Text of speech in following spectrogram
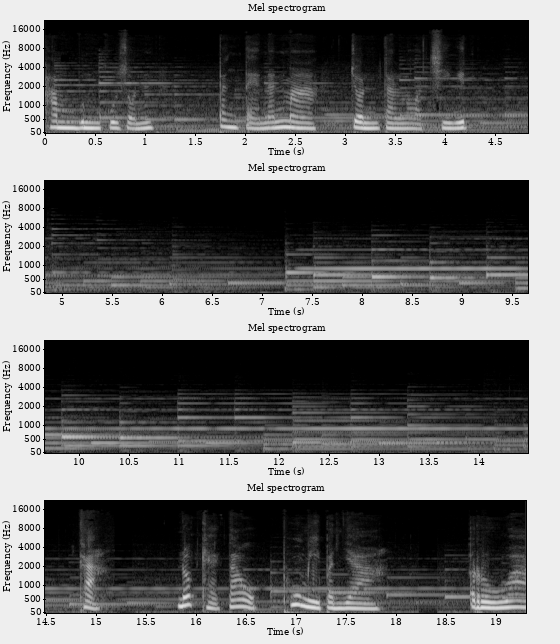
ทำบุญกุศล ตั้งแต่นั้นมาจนตลอดชีวิต ค่ะ นกแขกเต้าผู้มีปัญญา รู้ว่า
